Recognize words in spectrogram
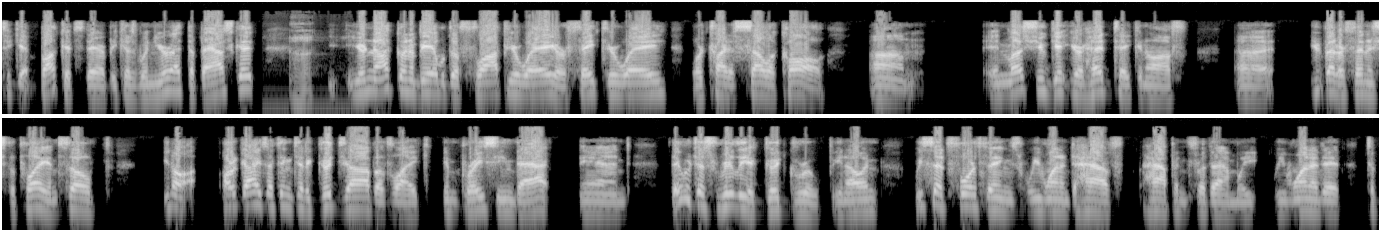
to get buckets there because when you're at the basket, uh-huh. you're not going to be able to flop your way or fake your way or try to sell a call. Um, unless you get your head taken off, uh, you better finish the play. And so, you know, our guys, I think, did a good job of like embracing that. And they were just really a good group, you know. And we said four things we wanted to have happen for them. We, we wanted it to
